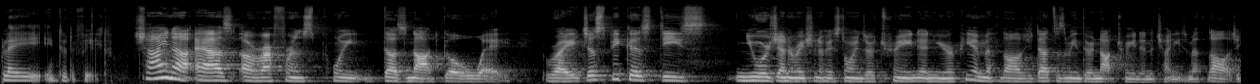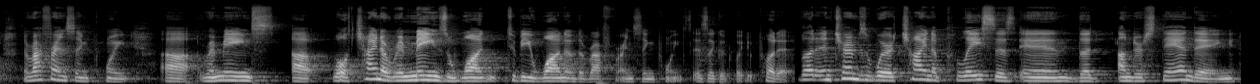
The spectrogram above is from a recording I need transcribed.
play into the field? China as a reference point does not go away right? Just because these newer generation of historians are trained in European methodology, that doesn't mean they're not trained in the Chinese methodology. The referencing point uh, remains, uh, well, China remains one to be one of the referencing points, is a good way to put it. But in terms of where China places in the understanding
